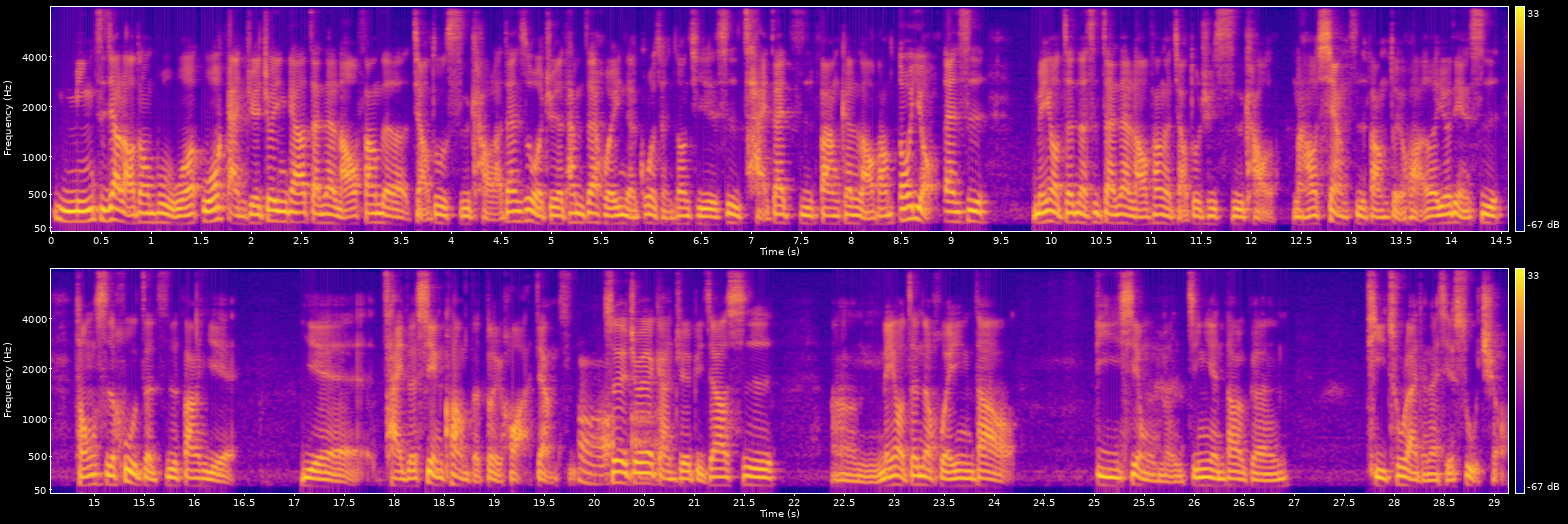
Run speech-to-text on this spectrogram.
名字叫劳动部，我我感觉就应该要站在劳方的角度思考了。但是我觉得他们在回应的过程中，其实是踩在资方跟劳方都有，但是。没有真的是站在劳方的角度去思考，然后向资方对话，而有点是同时护着资方也也踩着现况的对话这样子，所以就会感觉比较是嗯，没有真的回应到第一线我们经验到跟提出来的那些诉求，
